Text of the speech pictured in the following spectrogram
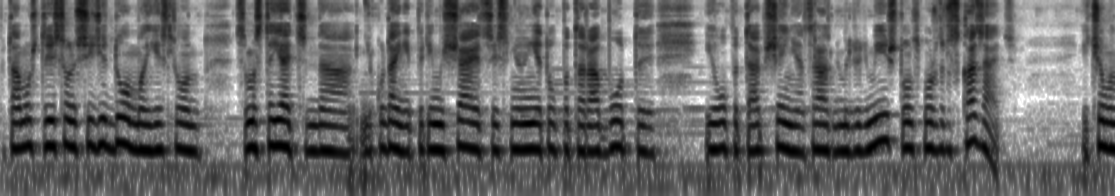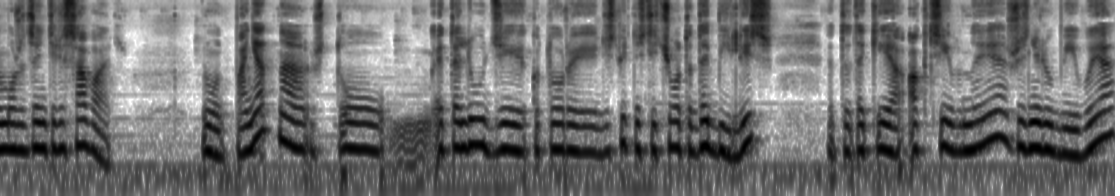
Потому что если он сидит дома, если он самостоятельно никуда не перемещается, если у него нет опыта работы и опыта общения с разными людьми, что он сможет рассказать и чем он может заинтересовать. Вот. Понятно, что это люди, которые в действительности чего-то добились, это такие активные, жизнелюбивые.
